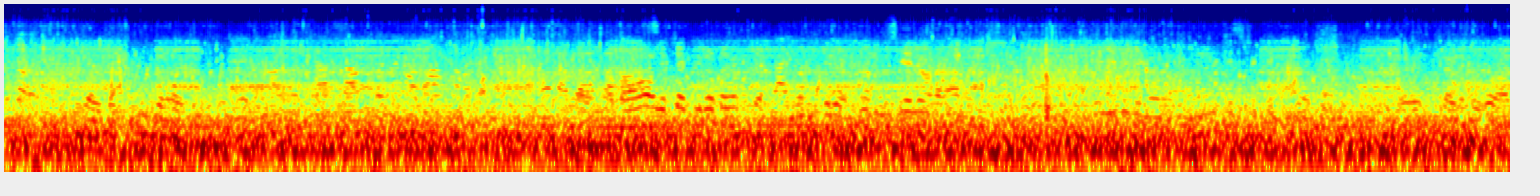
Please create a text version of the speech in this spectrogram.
güzel. Güzel olacak. Evet, Ama yapacak bir rota yok ki. Geliyor. Hız geliyorlar abi. Yedi geliyorlar. Önünü kesecek tekne yok. Evet, şöyle hızı var.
